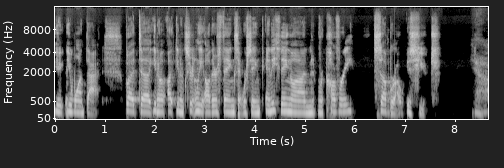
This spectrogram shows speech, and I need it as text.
you, you want that, but uh, you know, uh, you know, certainly other things that we're seeing. Anything on recovery, Subro is huge. Yeah,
